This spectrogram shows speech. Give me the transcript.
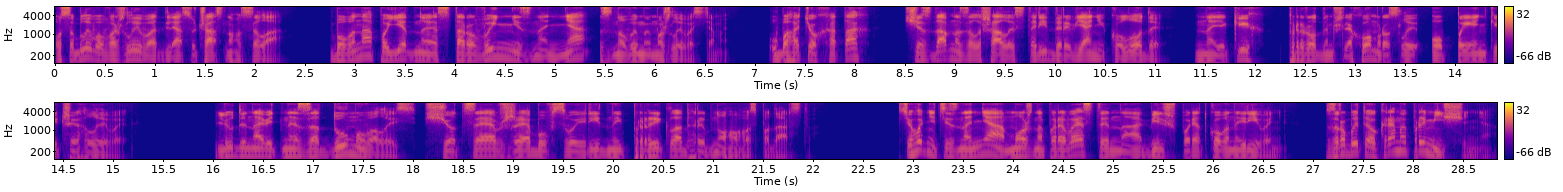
особливо важлива для сучасного села, бо вона поєднує старовинні знання з новими можливостями. У багатьох хатах ще здавна залишали старі дерев'яні колоди, на яких природним шляхом росли опеньки чи гливи. Люди навіть не задумувались, що це вже був своєрідний приклад грибного господарства. Сьогодні ці знання можна перевести на більш впорядкований рівень, зробити окреме приміщення,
